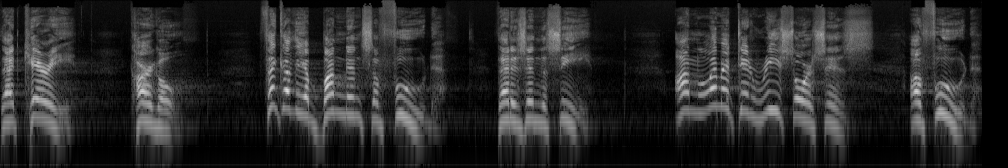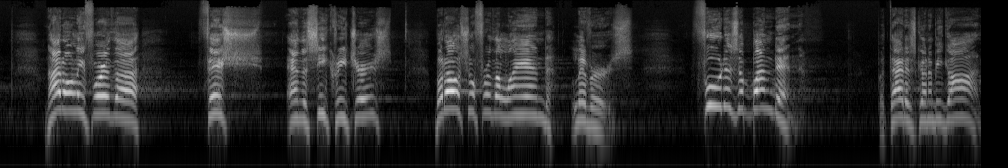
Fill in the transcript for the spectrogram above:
that carry cargo. Think of the abundance of food that is in the sea. Unlimited resources of food, not only for the fish and the sea creatures, but also for the land livers. Food is abundant, but that is going to be gone.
